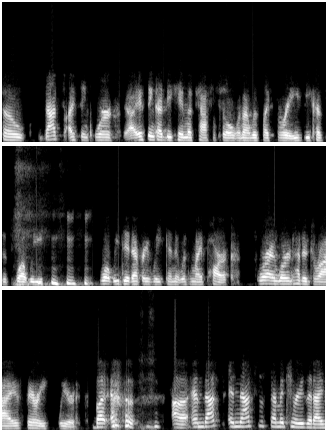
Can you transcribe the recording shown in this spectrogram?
So that's I think where I think I became a taphophile when I was like 3 because it's what we what we did every weekend. It was my park where I learned how to drive. Very weird, but uh, and that's and that's the cemetery that I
